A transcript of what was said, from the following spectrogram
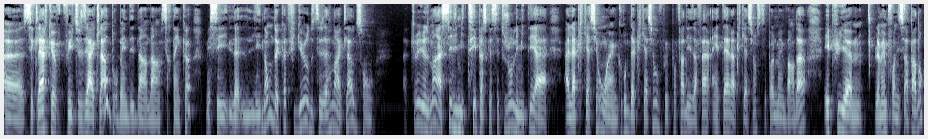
Euh, c'est clair que vous pouvez utiliser iCloud pour dans, certains cas, mais c'est les nombres de cas de figure d'utilisation dans iCloud sont curieusement assez limités parce que c'est toujours limité à, l'application ou à un groupe d'applications. Vous pouvez pas faire des affaires inter-applications si c'est pas le même vendeur. Et puis, euh, le même fournisseur, pardon.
